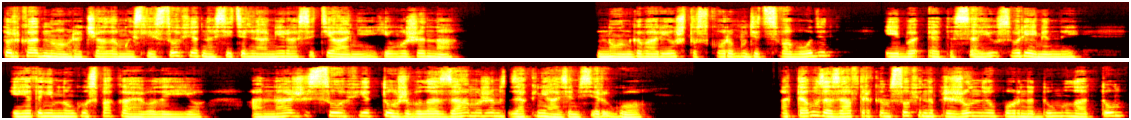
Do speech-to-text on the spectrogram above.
Только одно омрачало мысли Софьи относительно Амира Асатиани, его жена. Но он говорил, что скоро будет свободен, ибо это союз временный, и это немного успокаивало ее. Она же, Софья, тоже была замужем за князем Серго. Оттого за завтраком Софья напряженно и упорно думала о том,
